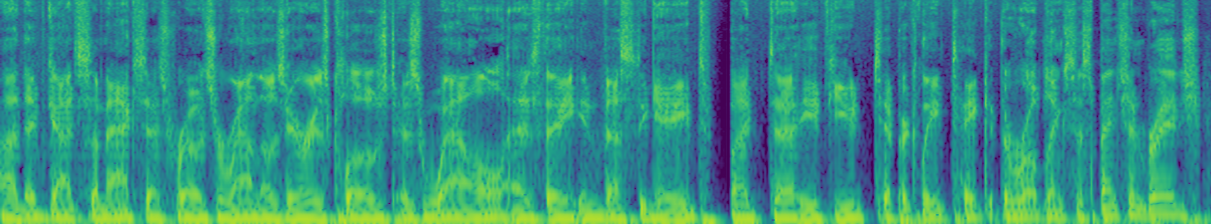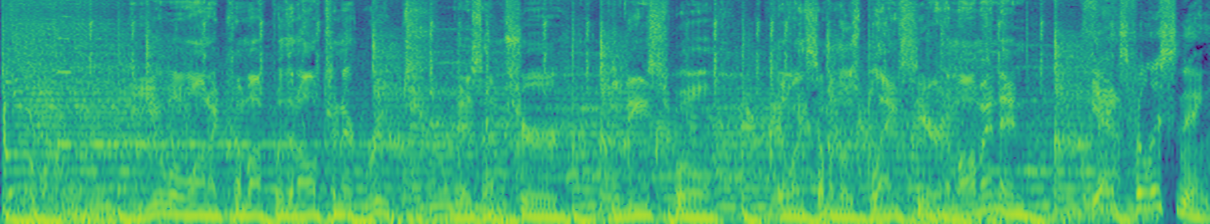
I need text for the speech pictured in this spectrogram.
uh, they've got some access roads around those areas closed as well as they investigate. But uh, if you typically take the Roebling Suspension Bridge, you will want to come up with an alternate route, as I'm sure Denise will fill in some of those blanks here in a moment. And yeah, Thanks for listening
